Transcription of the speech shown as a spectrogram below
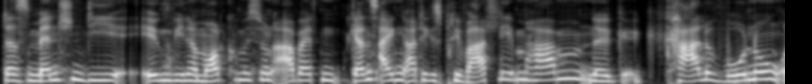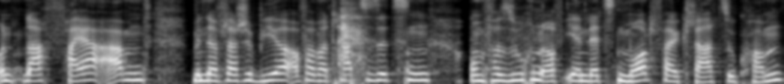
dass Menschen, die irgendwie in der Mordkommission arbeiten, ganz eigenartiges Privatleben haben, eine kahle Wohnung und nach Feierabend mit einer Flasche Bier auf der Matratze sitzen und versuchen, auf ihren letzten Mordfall klarzukommen.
